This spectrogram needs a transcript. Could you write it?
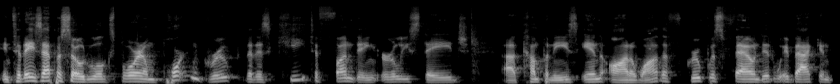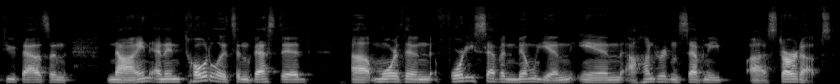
In today's episode, we'll explore an important group that is key to funding early stage uh, companies in Ottawa. The group was founded way back in 2009, and in total, it's invested uh, more than 47 million in 170 uh, startups,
